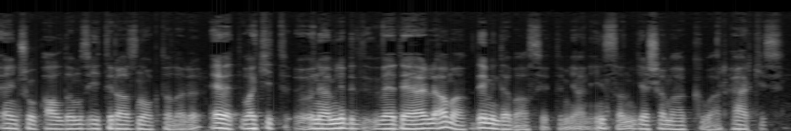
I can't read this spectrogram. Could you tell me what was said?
en çok aldığımız itiraz noktaları. Evet vakit önemli ve değerli ama demin de bahsettim yani insanın yaşama hakkı var herkesin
